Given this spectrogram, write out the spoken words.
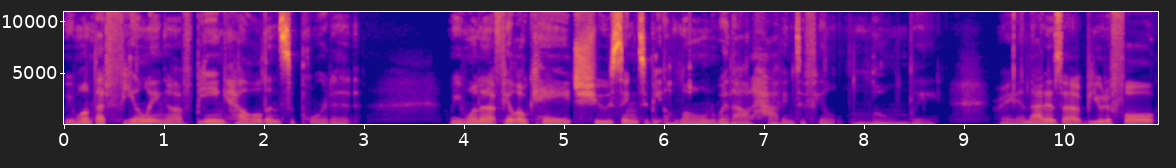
We want that feeling of being held and supported. We want to feel okay choosing to be alone without having to feel lonely, right? And that is a beautiful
